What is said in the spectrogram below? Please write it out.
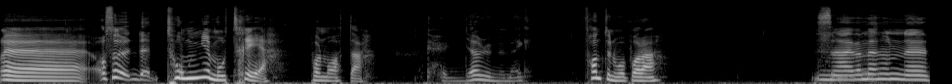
Eh, og så tunge mot tre, på en måte. Kødder du med meg? Fant du noe på det? Nei, men hun eh,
